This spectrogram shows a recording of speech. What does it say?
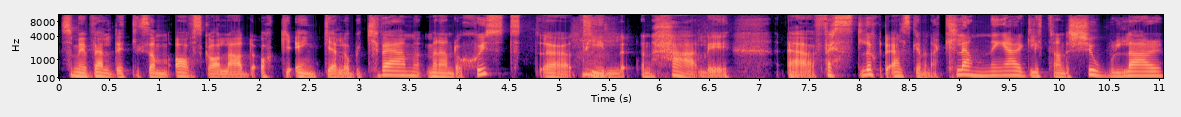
som är väldigt liksom, avskalad och enkel och bekväm men ändå schysst eh, till en härlig eh, festlukt och älskar mina klänningar, glittrande kjolar,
